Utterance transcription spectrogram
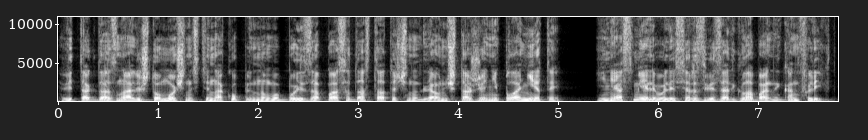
Ведь тогда знали, что мощности накопленного боезапаса достаточно для уничтожения планеты – и не осмеливались развязать глобальный конфликт.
